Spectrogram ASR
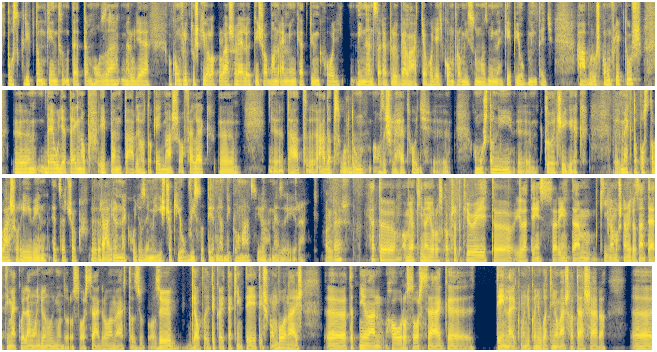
poszkriptumként tettem hozzá, mert ugye a konfliktus kialakulása előtt is abban reménykedtünk, hogy minden szereplő belátja, hogy egy kompromisszum az mindenképp jobb, mint egy háborús konfliktus. De ugye tegnap éppen tárgyaltak egymással a felek, tehát ad absurdum az is lehet, hogy a mostani költségek megtapasztalása révén egyszer csak rájönnek, hogy azért mégiscsak jobb visszatérni a diplomácia mezeire. András? Hát ami a kínai-orosz kapcsolatok jövőjét illetén szerintem Kína most nem igazán teheti meg, hogy lemondjon úgymond Oroszországról, mert az, az ő geopolitikai tekintélyét is rombolná, és tehát nyilván, ha Oroszország tényleg mondjuk a nyugati nyomás hatására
